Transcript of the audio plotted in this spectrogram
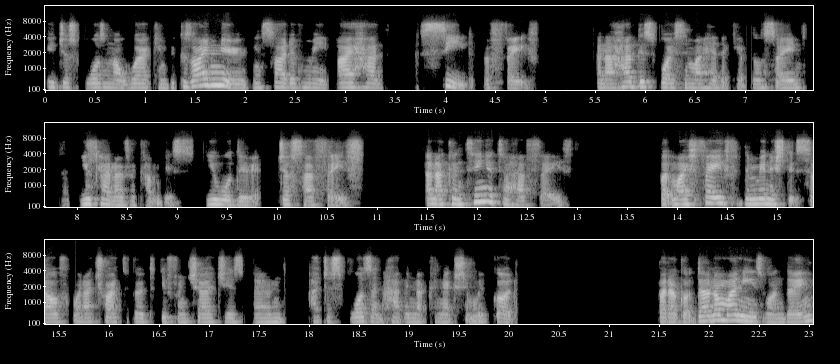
it just was not working because I knew inside of me I had a seed of faith. And I had this voice in my head that kept on saying, you can overcome this. You will do it. Just have faith. And I continue to have faith. But my faith diminished itself when I tried to go to different churches and I just wasn't having that connection with God. But I got down on my knees one day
